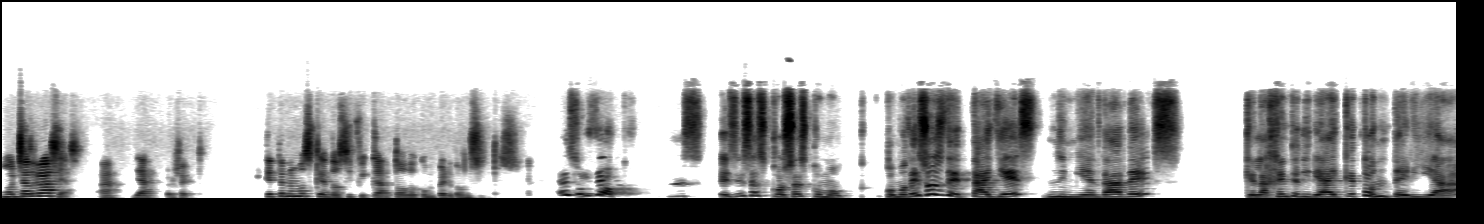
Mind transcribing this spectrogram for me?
Muchas gracias. Ah, ya, perfecto. ¿Por qué tenemos que dosificar todo con perdoncitos? Es un poco. Es- Es esas cosas como, como de esos detalles, nimiedades, que la gente diría, ay, qué tontería,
